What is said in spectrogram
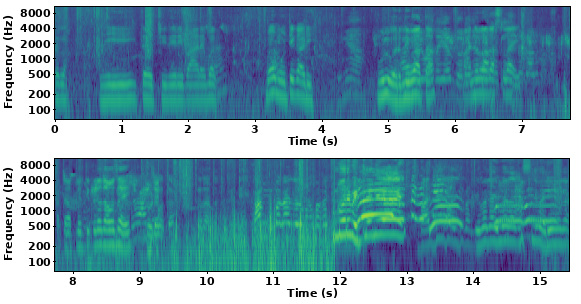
चला. आणि इथं चिनेरी पार आहे बघ. बघ मोठी गाडी. फुल भरली बा आता. पाणी बघ असला आहे. आता आपलं तिकडे जावंच आहे. थोड्या होता चला आता. भेटते बरं भेटलेली आहे. हे बघा हे बघा कसली भारी आहे बघा.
